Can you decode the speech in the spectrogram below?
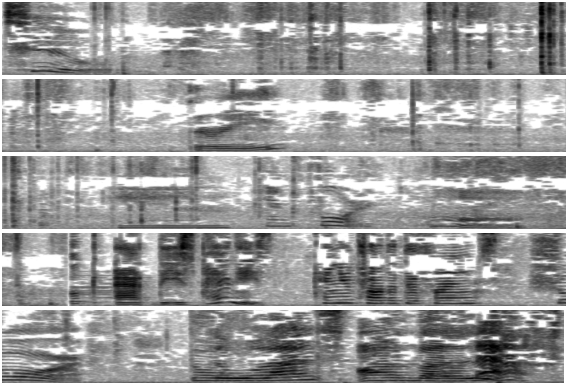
two, three, and, and four. Oh. Look at these pennies. Can you tell the difference? Sure. The, the ones on the left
